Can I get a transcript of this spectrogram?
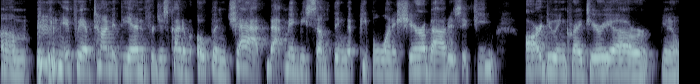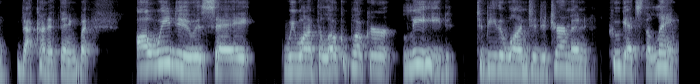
um, if we have time at the end for just kind of open chat, that may be something that people want to share about is if you are doing criteria or, you know, that kind of thing. But all we do is say, we want the local POCR lead to be the one to determine who gets the link.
